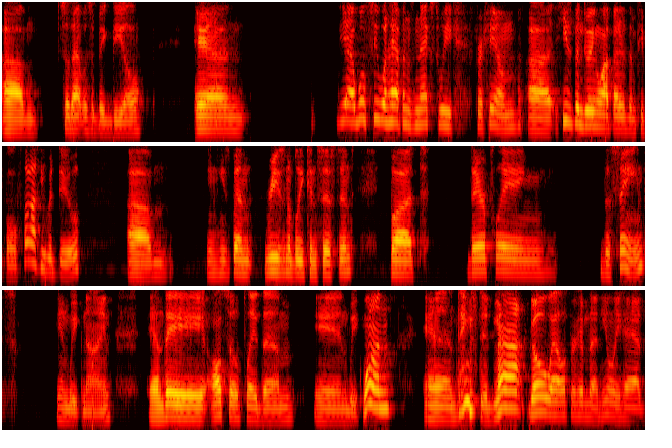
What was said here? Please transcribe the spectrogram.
um, so that was a big deal. And yeah, we'll see what happens next week for him. Uh, he's been doing a lot better than people thought he would do. Um, and he's been reasonably consistent, but they're playing the Saints in week nine, and they also played them in week one, and things did not go well for him then. He only had,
